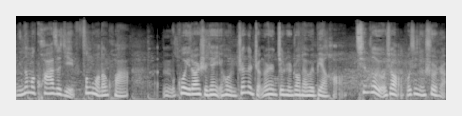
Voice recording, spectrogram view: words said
你那么夸自己，疯狂的夸，嗯，过一段时间以后，你真的整个人精神状态会变好，亲测有效，不信你试试。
